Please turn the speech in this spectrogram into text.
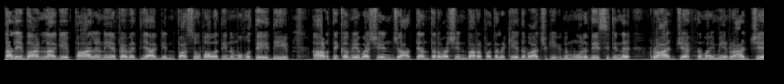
තලිබාන්ලාගේ පාලනය පැවතියාගෙන් පසු පවතින මොහොතේදී ආර්ථිකමය වශයෙන් ජාත්‍යන්තර වශයෙන් බරපතල ඛේදවාචකයකට මුහුණ දී සිටින රාජ්‍යයක් තමයි මේ රාජ්‍ය.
